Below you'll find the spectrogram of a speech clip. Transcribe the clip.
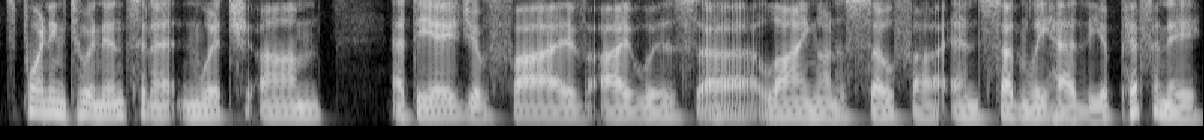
It's pointing to an incident in which, um, at the age of five, I was uh, lying on a sofa and suddenly had the epiphany.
